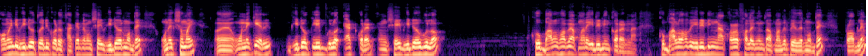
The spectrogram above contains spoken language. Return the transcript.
কমেডি ভিডিও তৈরি করে থাকেন এবং সেই ভিডিওর মধ্যে অনেক সময় অনেকের ভিডিও ক্লিপগুলো অ্যাড করেন এবং সেই ভিডিওগুলো খুব ভালোভাবে আপনারা এডিটিং করেন না। খুব ভালোভাবে এডিটিং না করার ফলে কিন্তু আপনাদের পেজের মধ্যে প্রবলেম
